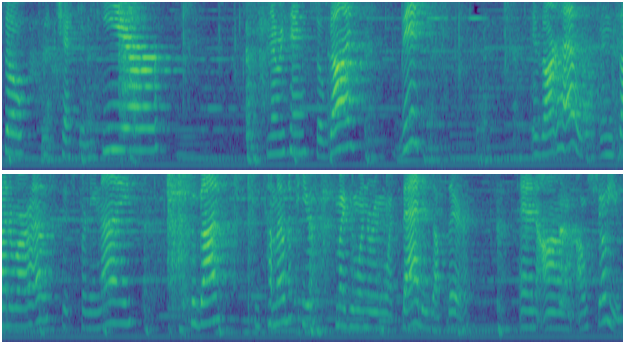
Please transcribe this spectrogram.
So we check in here and everything. So guys, this is our house. Inside of our house, it's pretty nice. So guys, we come out of here. You might be wondering what that is up there. And um, I'll show you.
